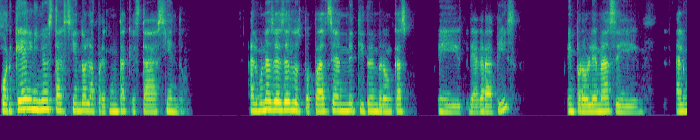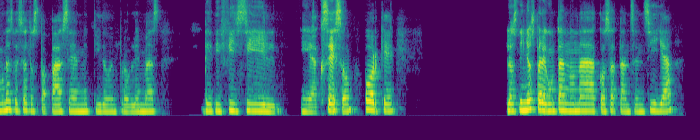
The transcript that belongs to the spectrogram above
por qué el niño está haciendo la pregunta que está haciendo. Algunas veces los papás se han metido en broncas eh, de a gratis, en problemas de, algunas veces los papás se han metido en problemas de difícil acceso, porque los niños preguntan una cosa tan sencilla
